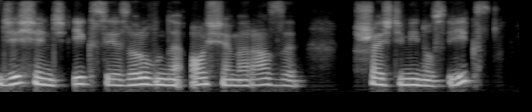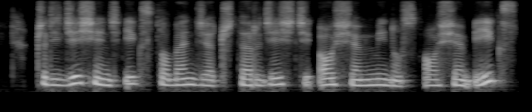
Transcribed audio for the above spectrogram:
10x jest równe 8 razy 6 minus x, czyli 10x to będzie 48 minus 8x,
